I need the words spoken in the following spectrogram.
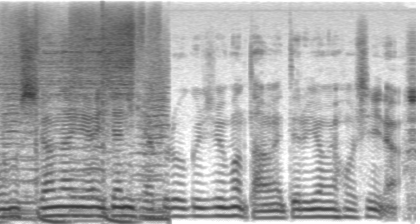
俺も知らない間に160万貯めてる嫁欲しいな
